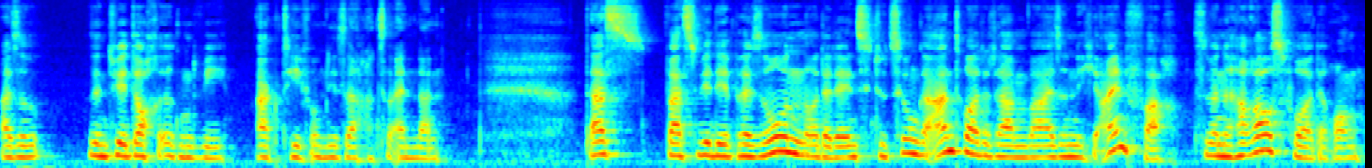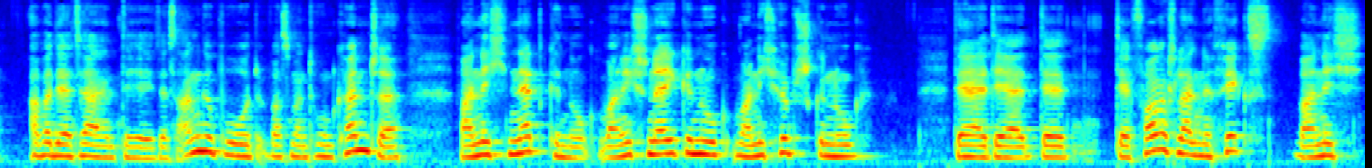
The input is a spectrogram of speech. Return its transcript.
Also sind wir doch irgendwie aktiv, um die Sache zu ändern. Das, was wir der Person oder der Institution geantwortet haben, war also nicht einfach. Es war eine Herausforderung. Aber der, der, das Angebot, was man tun könnte, war nicht nett genug, war nicht schnell genug, war nicht hübsch genug. Der, der, der, der vorgeschlagene Fix war nicht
